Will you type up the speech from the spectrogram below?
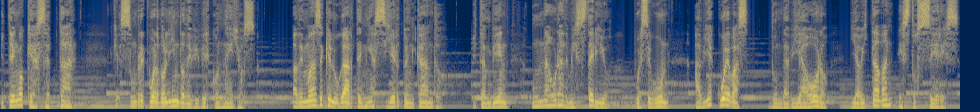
y tengo que aceptar que es un recuerdo lindo de vivir con ellos. Además de que el lugar tenía cierto encanto y también un aura de misterio, pues según había cuevas donde había oro y habitaban estos seres.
